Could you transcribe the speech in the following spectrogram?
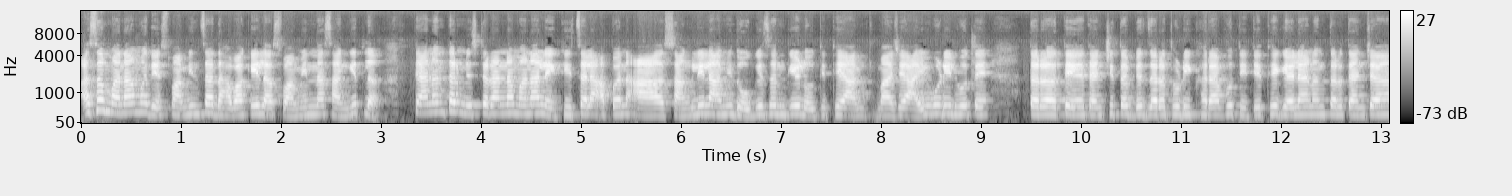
असं मनामध्ये स्वामींचा धावा केला स्वामींना सांगितलं. त्यानंतर मिस्टरांना म्हणाले की चला आपण सांगलीला आम्ही दोघेजण गेलो. तिथे आम माझे आई वडील होते. तर ते त्यांची तब्येत जरा थोडी खराब होती. तिथे गेल्यानंतर त्यांच्या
